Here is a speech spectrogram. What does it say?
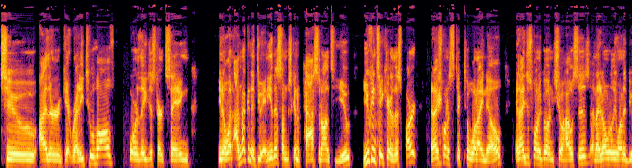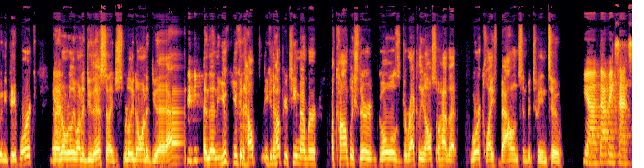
to either get ready to evolve or they just start saying, you know what, I'm not going to do any of this. I'm just going to pass it on to you. You can take care of this part, and I just want to stick to what I know. And I mm-hmm. just want to go and show houses, and I don't really want to do any paperwork and I don't really want to do this, and I just really don't want to do that. and then you you can help you can help your team member accomplish their goals directly, and also have that work life balance in between too. Yeah, that makes sense.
